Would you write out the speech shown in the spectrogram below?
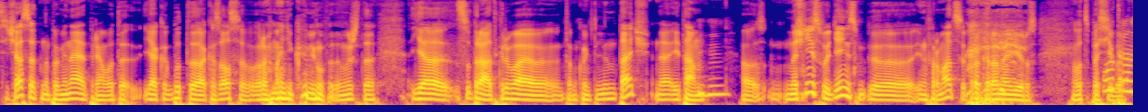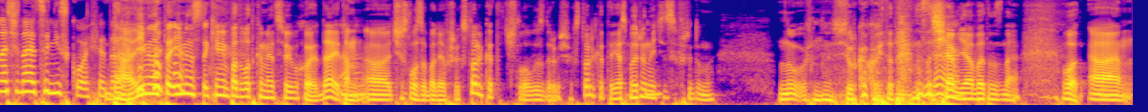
сейчас это напоминает прям вот, я как будто оказался в романе Камю, потому что я с утра открываю там какой-нибудь лентач, да, и там mm-hmm. начни свой день с э, информации про коронавирус. Вот спасибо. Утро начинается не с кофе, да? Да, именно, именно с такими подводками это все и выходит, да, и там uh-huh. число заболевших столько-то, число выздоровевших столько-то. Я смотрю mm-hmm. на эти цифры и думаю, ну, ну сюр какой-то, да, ну зачем да. я об этом знаю? Вот, а,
